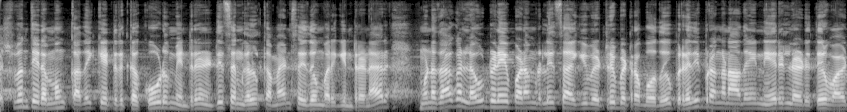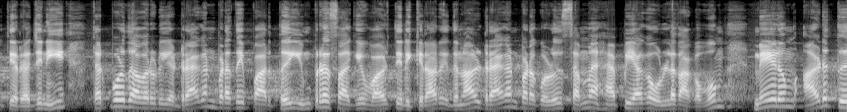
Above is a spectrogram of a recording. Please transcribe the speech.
அஸ்வந்திடமும் கதை கேட்டிருக்க கூடும் என்று நெட்டிசன்கள் கமெண்ட் செய்தும் வருகின்றனர். முன்னதாக லவ் டுடே படம் ரிலீஸ் ஆகி வெற்றி பெற்ற போது பிரதீப் ரங்கநாதனை நேரில் அழைத்து வாழ்த்திய ரஜினி தற்பொழுது அவருடைய டிராகன் படத்தை பார்த்து இம்ப்ரெஸ் ஆகி வாழ்த்தியிருக்கிறார். இதனால் டிராகன் படக்குழு செம்ம ஹாப்பியாக உள்ளதாகவும் மேலும் அடுத்து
